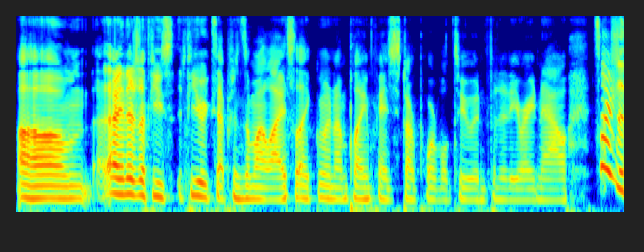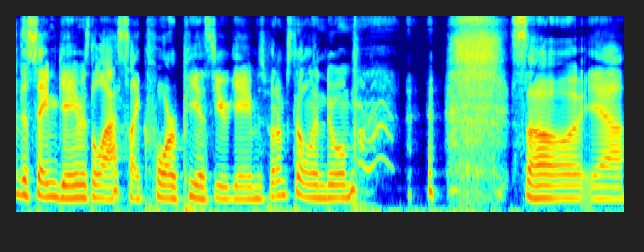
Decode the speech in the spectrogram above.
um, I mean, there's a few few exceptions in my life, like when I'm playing Phantasy Star Portable 2 Infinity right now. It's actually the same game as the last like four PSU games, but I'm still into them. so yeah.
